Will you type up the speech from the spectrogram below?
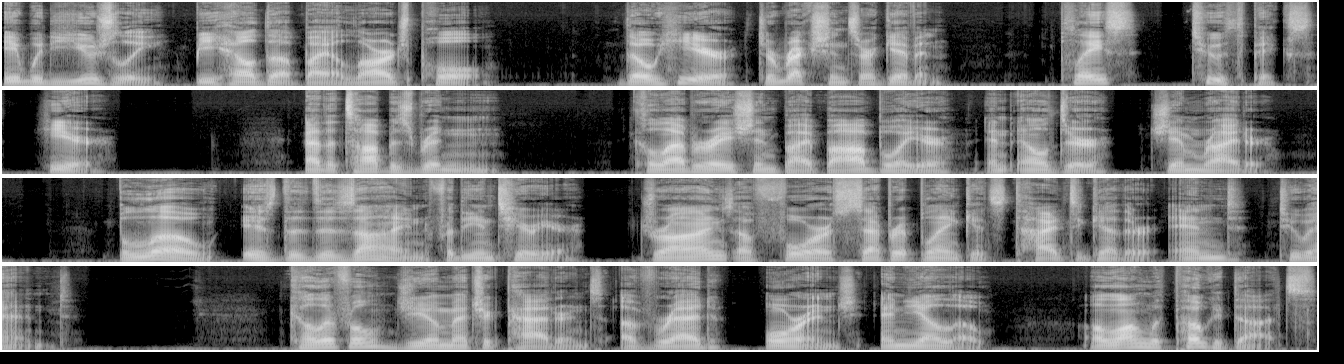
It would usually be held up by a large pole, though here directions are given. Place toothpicks here. At the top is written, Collaboration by Bob Boyer and Elder Jim Ryder. Below is the design for the interior, drawings of four separate blankets tied together end to end. Colorful geometric patterns of red, orange, and yellow, along with polka dots,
